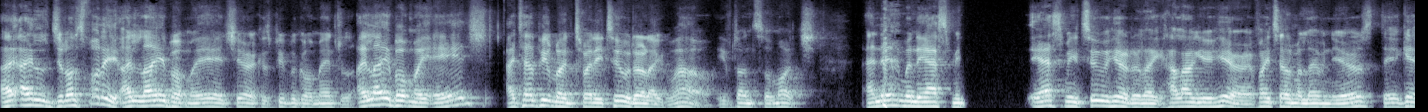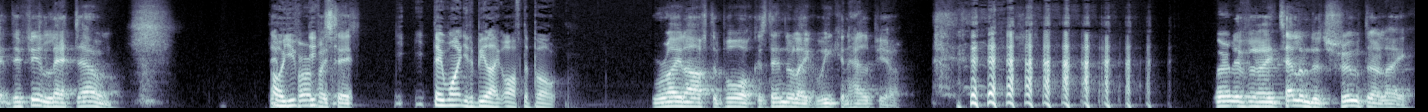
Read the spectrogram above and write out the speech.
I, I, you know, it's funny. I lie about my age here because people go mental. I lie about my age. I tell people I'm 22. They're like, "Wow, you've done so much." And then when they ask me, they ask me too here. They're like, "How long are you here?" If I tell them 11 years, they get they feel let down. They Oh, you- if I say They want you to be like off the boat. right off the boat because then they're like, "We can help you." Where if I tell them the truth, they're like,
